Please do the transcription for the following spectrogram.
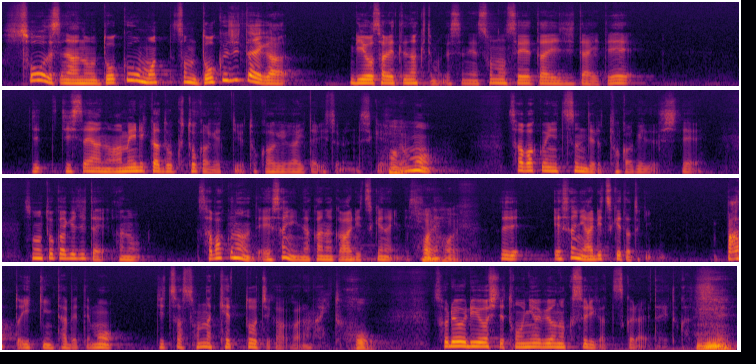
そうですね。あの毒をもその毒自体が利用されてなくてもですねその生態自体でじ実際あのアメリカドクトカゲっていうトカゲがいたりするんですけれども、砂漠に住んでるトカゲでしてそのトカゲ自体あの砂漠なので餌になかなかありつけないんですよね。はいはい。それで餌にありつけた時バッと一気に食べても実はそんな血糖値が上がらないと。ほそれを利用して糖尿病の薬が作られたりとかですね、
